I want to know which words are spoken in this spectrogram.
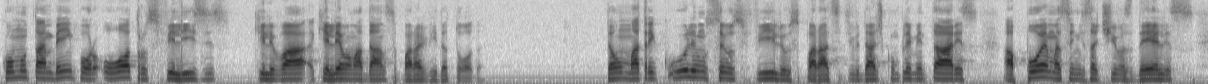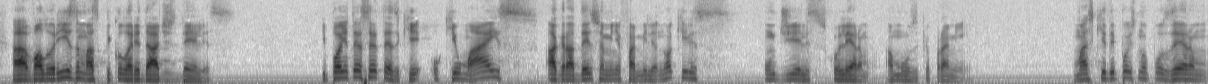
como também por outros felizes que, que levam a dança para a vida toda. Então, matriculem os seus filhos para as atividades complementares, apoiem as iniciativas deles, uh, valorizam as peculiaridades deles. E pode ter certeza que o que eu mais agradeço à minha família, não é que eles, um dia eles escolheram a música para mim, mas que depois não puseram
